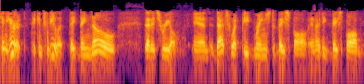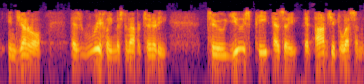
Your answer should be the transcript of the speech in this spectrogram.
can hear it. They can feel it. They they know that it's real, and that's what Pete brings to baseball. And I think baseball in general has really missed an opportunity to use Pete as a an object lesson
